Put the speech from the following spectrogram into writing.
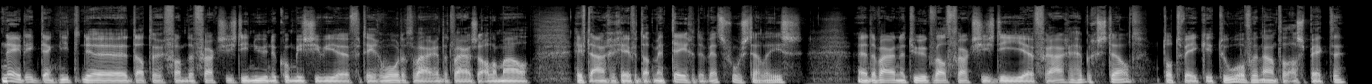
Nee, ik denk niet uh, dat er van de fracties die nu in de commissie uh, vertegenwoordigd waren... dat waren ze allemaal, heeft aangegeven dat men tegen de wetsvoorstellen is. Uh, er waren natuurlijk wel fracties die vragen hebben gesteld... tot twee keer toe over een aantal aspecten.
